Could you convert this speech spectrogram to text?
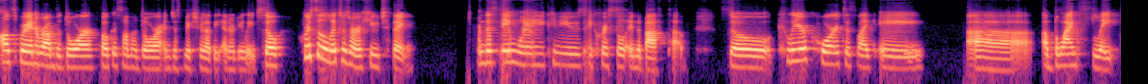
I'll spray it around the door, focus on the door, and just make sure that the energy leaves. So crystal elixirs are a huge thing. In the same way, you can use a crystal in the bathtub. So clear quartz is like a uh, a blank slate.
